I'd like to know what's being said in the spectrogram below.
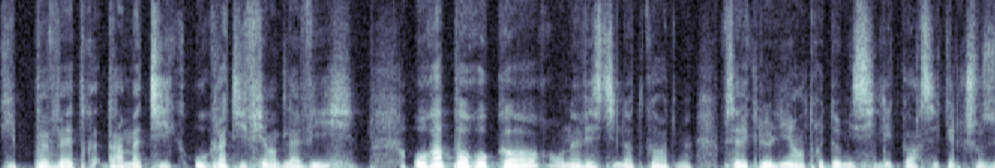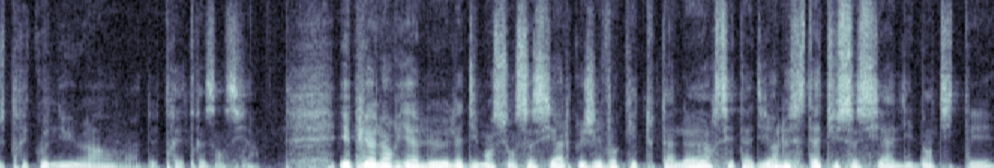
qui peuvent être dramatiques ou gratifiants de la vie. Au rapport au corps, on investit notre corps. Vous savez que le lien entre domicile et corps, c'est quelque chose de très connu, hein, de très très ancien. Et puis alors, il y a la dimension sociale que j'évoquais tout à l'heure, c'est-à-dire le statut social, l'identité.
